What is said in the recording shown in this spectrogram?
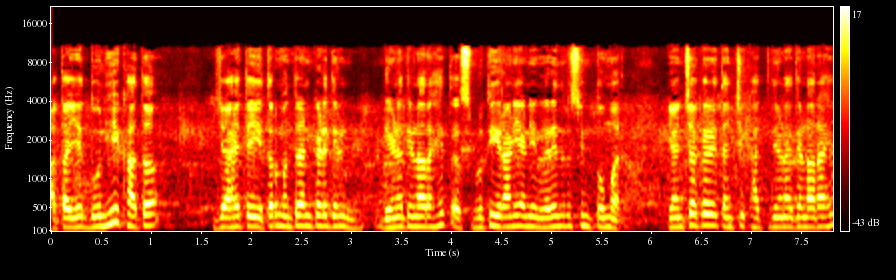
आता हे दोन्ही खातं जे आहे ते इतर मंत्र्यांकडे दे देण्यात येणार आहेत. स्मृती इराणी आणि नरेंद्र सिंग तोमर यांच्याकडे त्यांची खाती देण्यात येणार आहेत.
